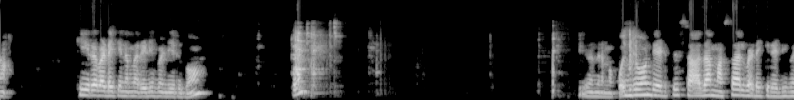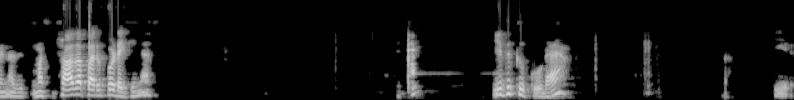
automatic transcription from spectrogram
தான் கீரை வடைக்கு நம்ம ரெடி பண்ணியிருக்கோம். இது வந்து நம்ம கொஞ்சோண்டு எடுத்து சாதா மசால் வடைக்கு ரெடி பண்ணது மஸ் சாதா பருப்பு வடைக்குன்னு இதுக்கு கூட கீரை.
